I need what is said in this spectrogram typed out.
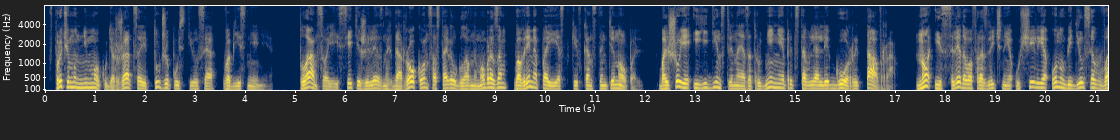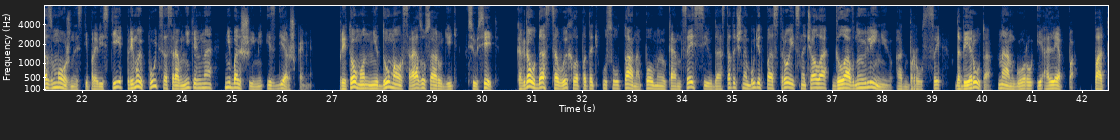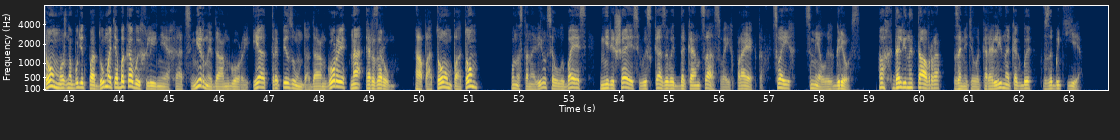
Впрочем, он не мог удержаться и тут же пустился в объяснение. План своей сети железных дорог он составил главным образом во время поездки в Константинополь. Большое и единственное затруднение представляли горы Тавра. Но, исследовав различные ущелья, он убедился в возможности провести прямой путь со сравнительно небольшими издержками. Притом он не думал сразу соорудить всю сеть. Когда удастся выхлопотать у султана полную концессию, достаточно будет построить сначала главную линию от Бруссы до Бейрута на Ангору и Алеппо. Потом можно будет подумать о боковых линиях от Смирны до Ангоры и от Трапезунда до Ангоры на Эрзарум. А потом, потом... Он остановился, улыбаясь, не решаясь высказывать до конца своих проектов, своих смелых грез. «Ах, долины Тавра!» — заметила Каролина как бы в забытье.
